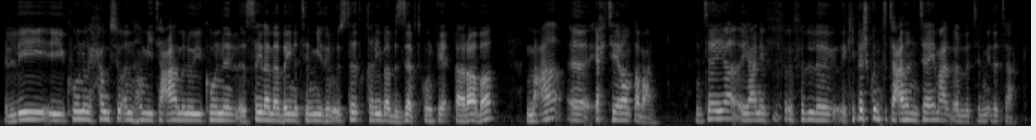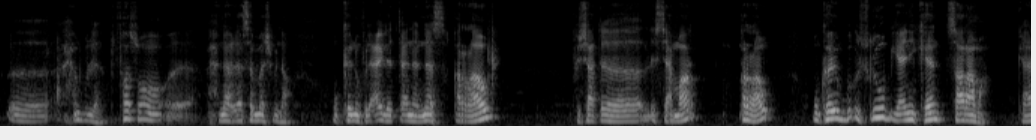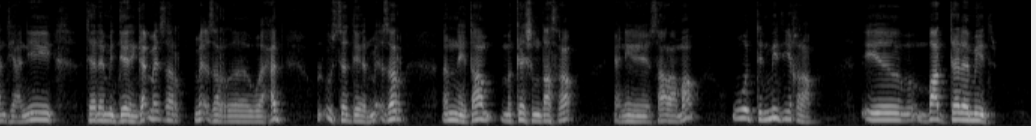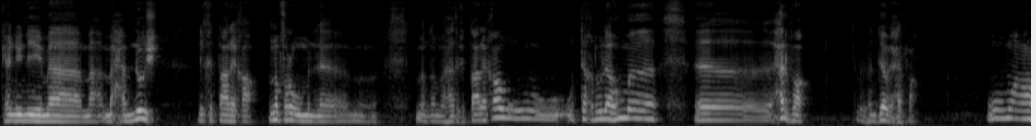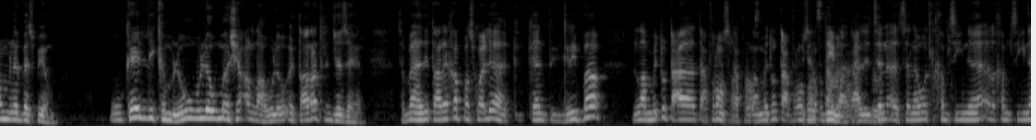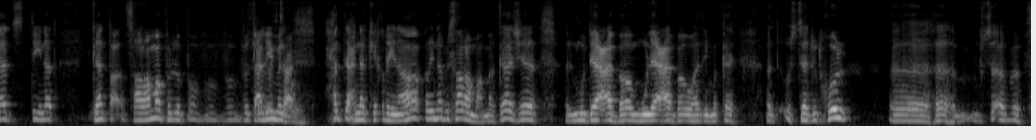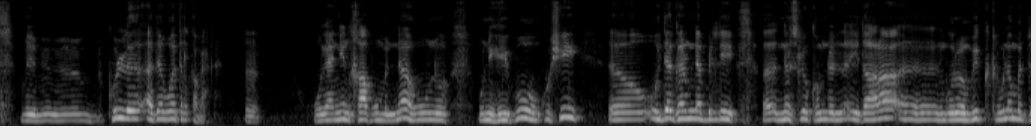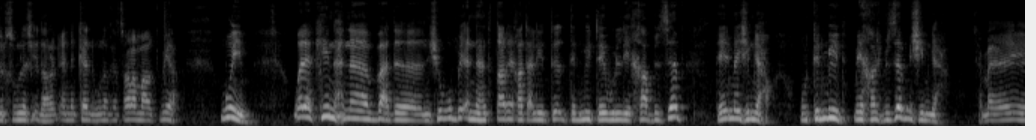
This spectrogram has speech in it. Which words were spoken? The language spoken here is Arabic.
اللي يكونوا يحوسوا أنهم يتعاملوا يكون الصلة ما بين التلميذ والأستاذ قريبة بزاف تكون في قرابة مع آه، احترام طبعا. انت يعني في, كيفاش كنت تتعامل انت مع التلميذ تاعك؟ الحمد لله فاصون إحنا على سما شبنا وكانوا في العائلة تاعنا الناس قراو في ساعة آه، الاستعمار قراو. وكانوا بأسلوب يعني كانت صرامة. كانت يعني التلاميذ دايرين كاع مأزر مأزر آه، واحد. الأستاذ داير مأزر. النظام ما كاش مداصرة يعني صرامة. والتلميذ يقرأ. بعض التلاميذ كان اللي ما, ما حملوش. ديك الطريقة نفروا من من هذيك الطريقة واتخذوا لهم آه، حرفة. نداو حرفة. وما لاباس بهم. وكاين اللي كملوا ولو ما شاء الله ولو إطارات للجزائر. تسمى هذه طريقة parce que عليها كانت قريبة la méthode تاع تاع فرنسا. la méthode تاع فرنسا القديمة تاع السنوات الخمسينات الخمسينات الستينات. كانت صرامه في في التعليم. حتى إحنا كي قرينا قرينا بصرامه ما كاش المداعبة والملاعبه وهذه ما كاش أستاذ يدخل آه، بكل أدوات القمع ويعني نخافوا منه ونهيبوه وكل شيء آه، وإذا قالوا لنا باللي آه، نرسلوكم للإدارة نقولوا لهم يقتلونا ما ترسلوناش إدارة لأن كان هناك صرامه كبيرة. مهم. ولكن إحنا بعد نشوفوا بان هذه الطريقة تاع التلميذ تيولي خاف بزاف تاني ماشي مليحة. والتلميذ ما يخافش بزاف ماشي مليحة.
